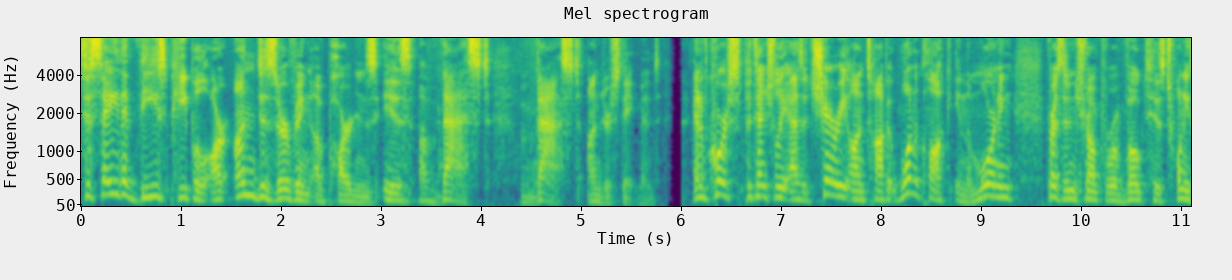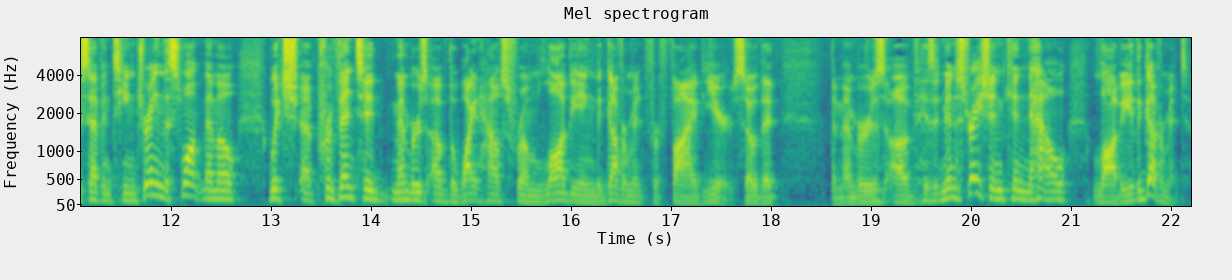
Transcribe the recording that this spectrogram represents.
To say that these people are undeserving of pardons is a vast, vast understatement. And of course, potentially as a cherry on top, at 1 o'clock in the morning, President Trump revoked his 2017 Drain the Swamp memo, which uh, prevented members of the White House from lobbying the government for five years, so that the members of his administration can now lobby the government.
